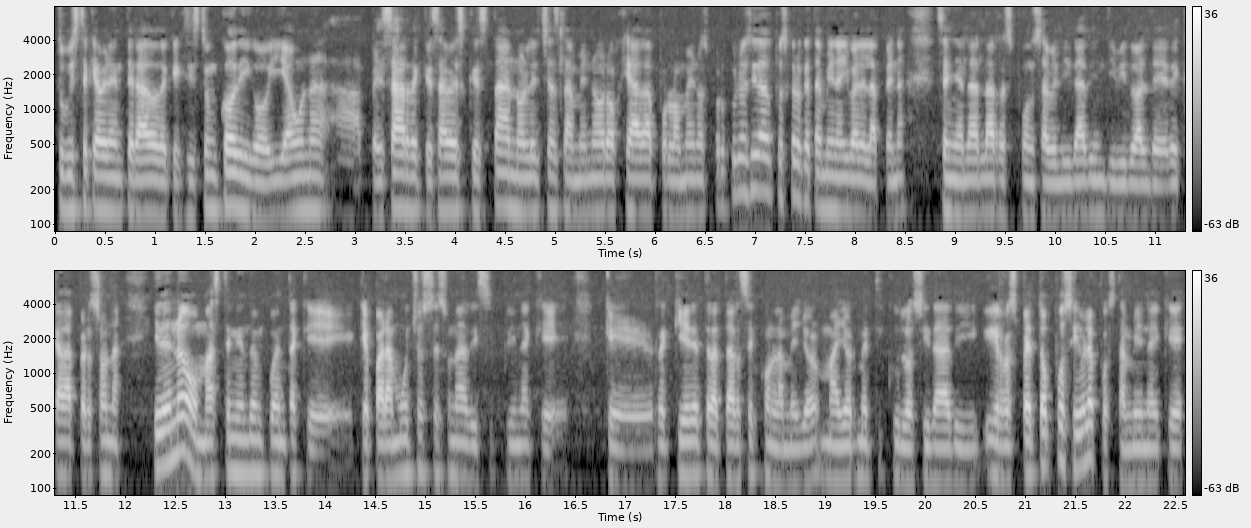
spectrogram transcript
tuviste que haber enterado de que existe un código y aún a, pesar de que sabes que está, no le echas la menor ojeada, por lo menos por curiosidad, pues creo que también ahí vale la pena señalar la responsabilidad individual de, de cada persona. Y de nuevo, más teniendo en cuenta que, que para muchos es una disciplina que, que requiere tratarse con la mayor, mayor meticulosidad y, respeto posible, pues también hay que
